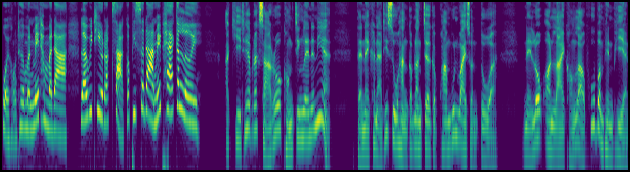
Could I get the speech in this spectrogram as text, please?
ป่วยของเธอมันไม่ธรรมดา แล้ววิธีรักษาก็พิสดารไม่แพ้กันเลยอาคีเทพรักษาโรคของจริงเลยนะเนี่ย แต่ในขณะที่ซูหังกำลังเจอกับความวุ่นวายส่วนตัว ในโลกออนไลน์ของเหล่าผู้บำเพ็ญเพียร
